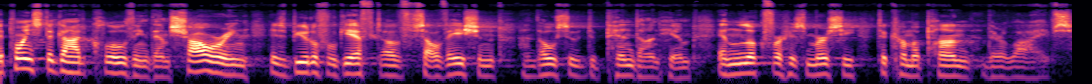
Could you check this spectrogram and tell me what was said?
It points to God clothing them, showering his beautiful gift of salvation on those who depend on him and look for his mercy to come upon their lives.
